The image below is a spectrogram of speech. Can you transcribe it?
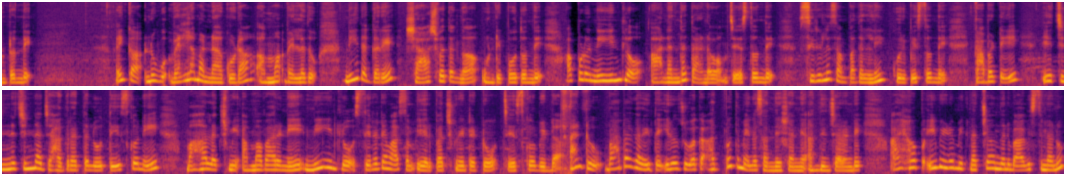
ఉంటుంది. ఇంకా నువ్వు వెళ్ళమన్నా కూడా అమ్మ వెళ్ళదు. నీ దగ్గరే శాశ్వతంగా ఉండిపోతుంది. అప్పుడు నీ ఇంట్లో ఆనంద తాండవం చేస్తుంది. సిరుల సంపదల్ని కురిపిస్తుంది. కాబట్టి ఈ చిన్న చిన్న జాగ్రత్తలు తీసుకొని మహాలక్ష్మి అమ్మవారిని నీ ఇంట్లో స్థిర నివాసం ఏర్పరచుకునేటట్టు చేసుకో బిడ్డ. అంటూ బాబా గారు అయితే ఈరోజు ఒక అద్భుతమైన సందేశాన్ని అందించారండి. ఐ హోప్ ఈ వీడియో మీకు నచ్చే ఉందని భావిస్తున్నాను.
